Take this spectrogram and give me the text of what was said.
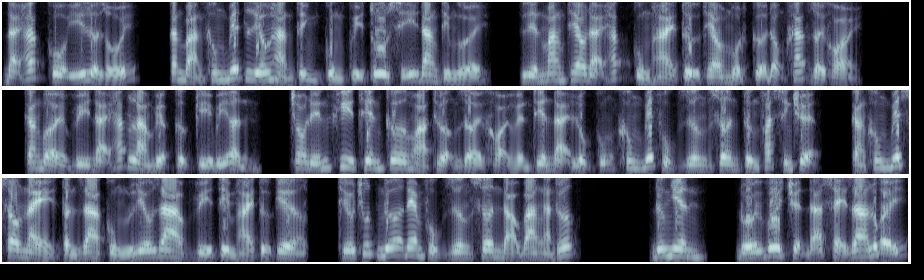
đại hắc cố ý lừa dối, căn bản không biết liễu hàn tình cùng quỷ tu sĩ đang tìm người, liền mang theo đại hắc cùng hài tử theo một cửa động khác rời khỏi. Càng bởi vì đại hắc làm việc cực kỳ bí ẩn, cho đến khi thiên cơ hòa thượng rời khỏi huyền thiên đại lục cũng không biết Phục Dương Sơn từng phát sinh chuyện, càng không biết sau này tần gia cùng liễu ra vì tìm hài tử kia, thiếu chút nữa đem Phục Dương Sơn đào ba ngàn thước. Đương nhiên, đối với chuyện đã xảy ra lúc ấy,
